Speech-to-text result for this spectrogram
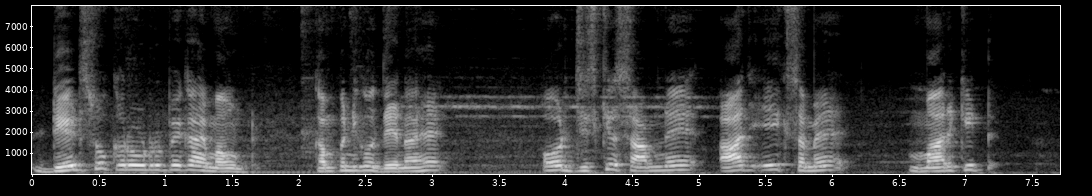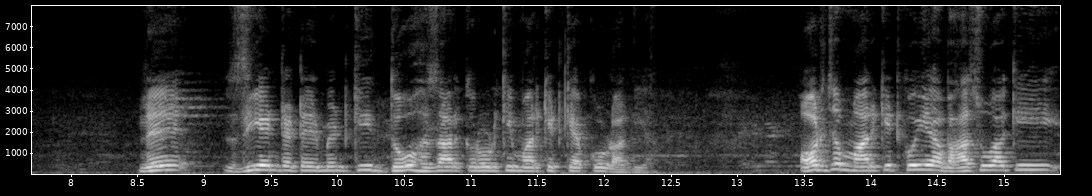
डेढ़ सौ करोड़ रुपए का अमाउंट कंपनी को देना है और जिसके सामने आज एक समय मार्केट ने जी एंटरटेनमेंट की दो हज़ार करोड़ की मार्केट कैप को उड़ा दिया। और जब मार्केट को ये आभास हुआ कि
